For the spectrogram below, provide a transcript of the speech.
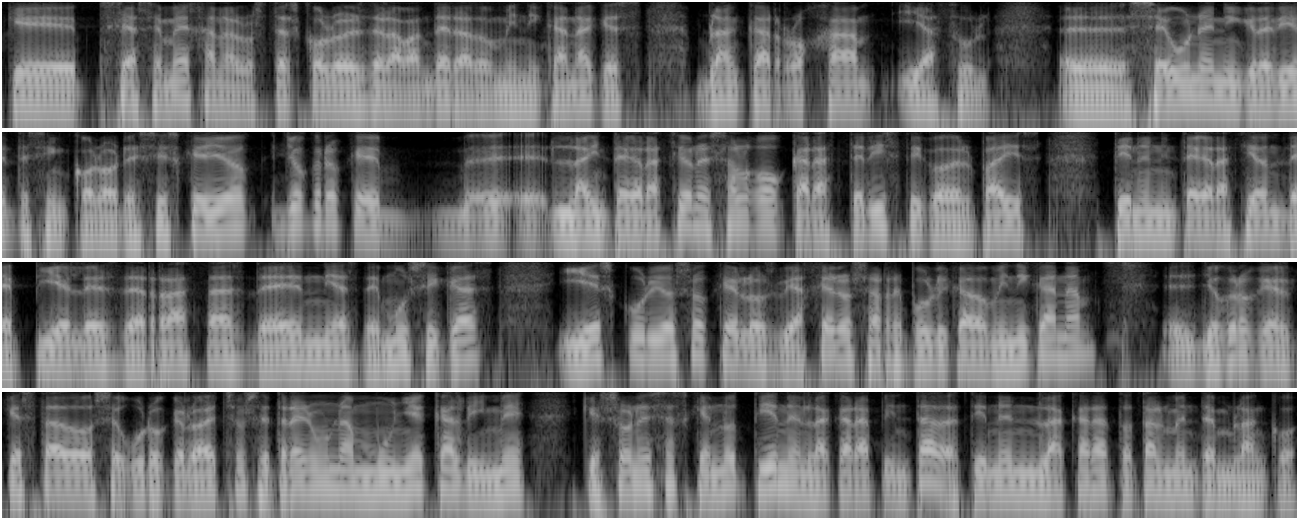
que se asemejan a los tres colores de la bandera dominicana que es blanca, roja y azul. Eh, se unen ingredientes sin colores y es que yo, yo creo que eh, la integración es algo característico del país. Tienen integración de pieles, de razas, de etnias, de músicas y es curioso que los viajeros a República Dominicana, yo creo que el que ha estado seguro que lo ha hecho, se traen una muñeca limé, que son esas que no tienen la cara pintada, tienen la cara totalmente en blanco.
